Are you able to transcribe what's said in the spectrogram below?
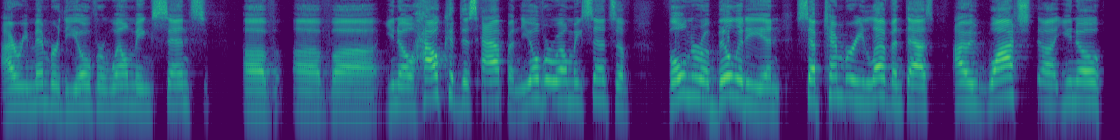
I remember the overwhelming sense of, of uh, you know, how could this happen? The overwhelming sense of vulnerability. And September 11th, as I watched, uh, you know,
